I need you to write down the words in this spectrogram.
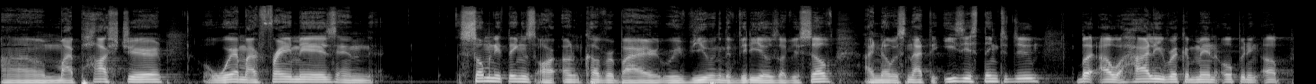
um, my posture, where my frame is, and so many things are uncovered by reviewing the videos of yourself. I know it's not the easiest thing to do, but I would highly recommend opening up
